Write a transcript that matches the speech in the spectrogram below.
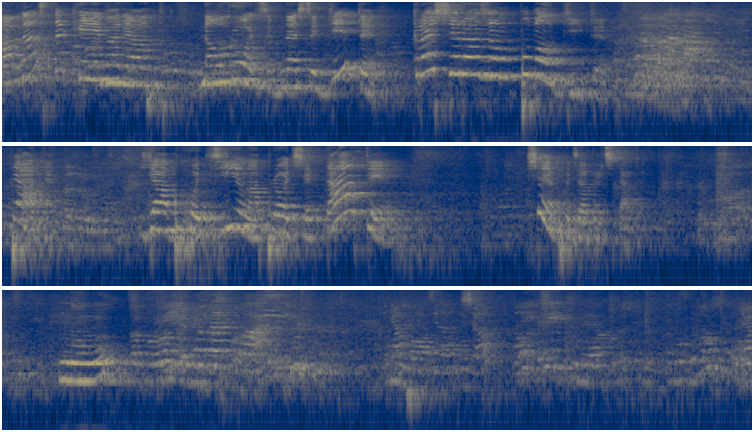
а в нас такий варіант. На уроці б не сидіти, краще разом побалдіти. П'яте. Я б хотіла прочитати. Що я б хотіла прочитати? Ну. Я хотіла що? Я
